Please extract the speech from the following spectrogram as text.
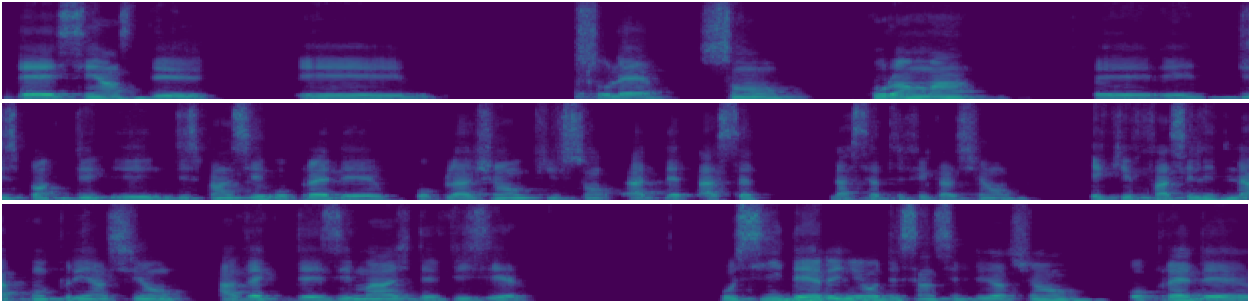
des séances de solaire sont couramment dispensées auprès des populations qui sont à, cette, la certification et qui facilite la compréhension avec des images, des visuels. Aussi, des réunions de sensibilisation auprès des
